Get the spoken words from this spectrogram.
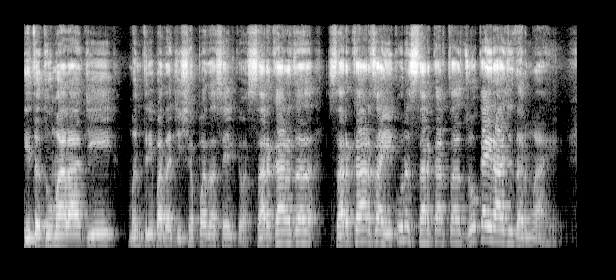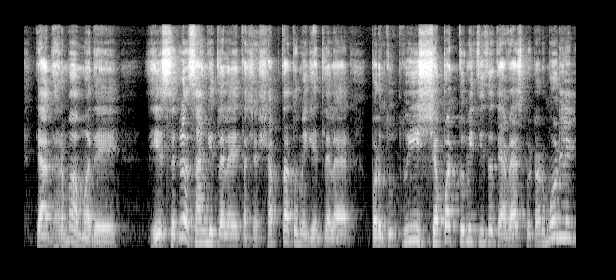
तिथं तुम्हाला जी मंत्रिपदाची शपथ असेल किंवा सरकारचा सरकारचा एकूणच सरकारचा जो काही राजधर्म आहे त्या धर्मामध्ये हे सगळं सांगितलेलं आहे तशा शपथा तुम्ही घेतलेल्या आहेत परंतु ती शपथ तुम्ही तिथं त्या व्यासपीठावर मोडलेली.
